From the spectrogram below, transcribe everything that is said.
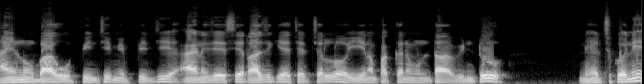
ఆయనను బాగా ఒప్పించి మెప్పించి ఆయన చేసే రాజకీయ చర్చల్లో ఈయన పక్కన ఉంటా వింటూ నేర్చుకొని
